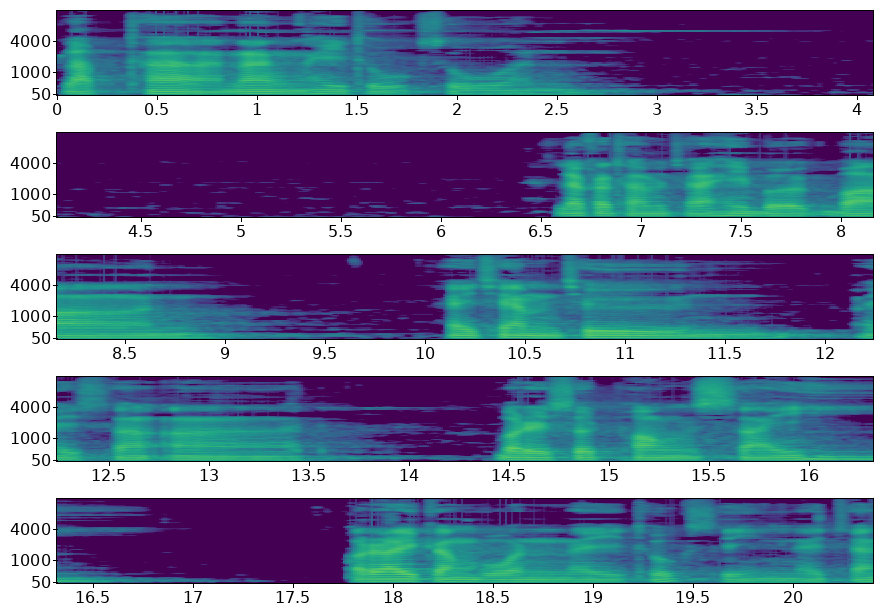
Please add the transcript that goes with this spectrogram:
ปรับท่านั่งให้ถูกส่วน แล้วก็ทำใจให้เบิกบาน ให้แช่มชื่น ให้สะอาด บริสุทธิ์ผ่องใสไร้กังวลในทุกสิ่งนะจ๊ะ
